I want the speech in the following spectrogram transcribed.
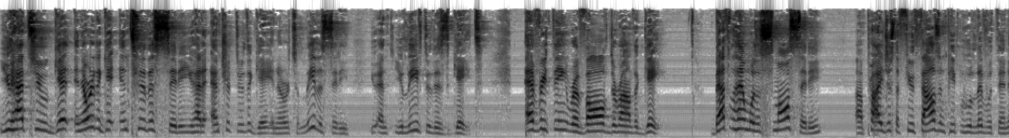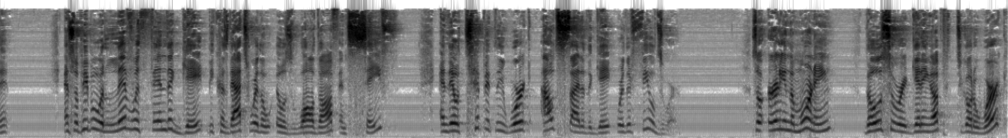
You had to get in order to get into the city you had to enter through the gate. In order to leave the city you, ent- you leave through this gate. Everything revolved around the gate. Bethlehem was a small city uh, probably just a few thousand people who lived within it. And so people would live within the gate because that's where the, it was walled off and safe and they would typically work outside of the gate where their fields were so early in the morning those who were getting up to go to work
